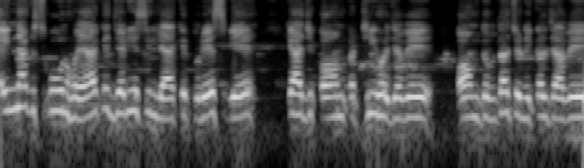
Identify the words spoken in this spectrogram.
ਇੰਨਾ ਕੁ ਸਕੂਨ ਹੋਇਆ ਕਿ ਜਿਹੜੀ ਅਸੀਂ ਲੈ ਕੇ ਤੁਰੇ ਸੀਗੇ ਕਿ ਅੱਜ ਕੌਮ ਇਕੱਠੀ ਹੋ ਜਾਵੇ। ਕੌਮ ਦੁਬਦਾ ਚੋਂ ਨਿਕਲ ਜਾਵੇ।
